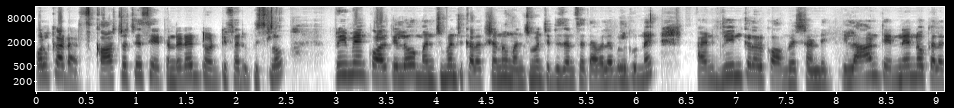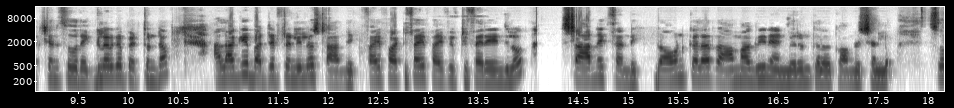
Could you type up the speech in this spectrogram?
పొల్కా డాట్స్ కాస్ట్ వచ్చేసి eight hundred and twenty five రూపీస్లో ప్రీమియం క్వాలిటీలో మంచి మంచి కలెక్షన్ మంచి మంచి డిజైన్స్ అయితే అవైలబుల్గా ఉన్నాయి. అండ్ గ్రీన్ కలర్ కాంబినేషన్ అండి. ఇలాంటి ఎన్నెన్నో కలెక్షన్స్ రెగ్యులర్గా పెడుతుంటాం. అలాగే బడ్జెట్ ఫ్రెండ్లీలో star neck five forty five five fifty five రేంజ్లో స్టార్ నెక్స్ అండి. Brown colour Rama green and maroon colour కాంబినేషన్లో సో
